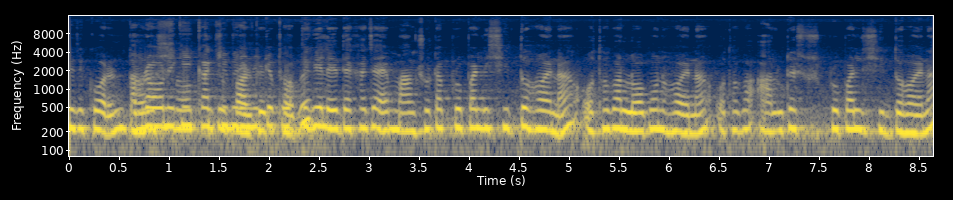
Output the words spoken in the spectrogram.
যদি করেন আমরা অনেকেই কাচ্চি বিরিয়ানিটা করতে গেলে দেখা যায় মাংসটা প্রপারলি সিদ্ধ হয় না অথবা লবণ হয় না অথবা আলুটা প্রপারলি সিদ্ধ হয় না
